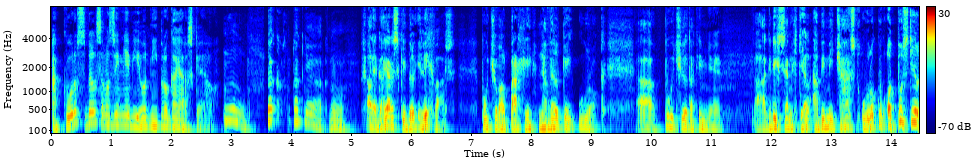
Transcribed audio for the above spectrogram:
A kurz byl samozřejmě výhodný pro Gajarského. No, tak, tak nějak, no. Ale Gajarský byl i lichvář. Půjčoval prachy na velký úrok. A půjčil taky mě. A když jsem chtěl, aby mi část úroku odpustil,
